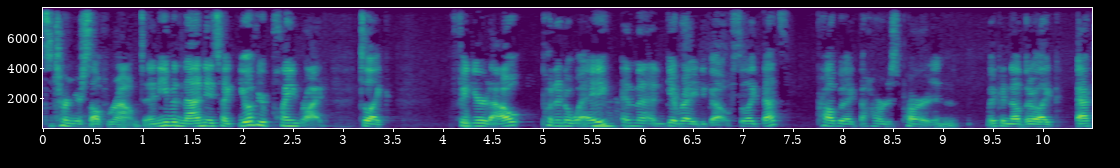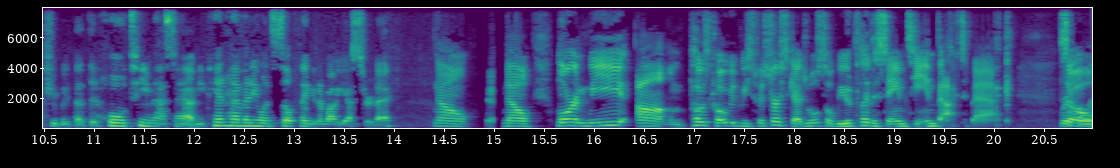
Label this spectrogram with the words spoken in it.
to turn yourself around, and even then, it's like you have your plane ride to like figure it out, put it away, and then get ready to go. So like that's probably like the hardest part, and like another like attribute that the whole team has to have. You can't have anyone still thinking about yesterday. No, no, Lauren. We um post COVID, we switched our schedule, so we would play the same team back to back. So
